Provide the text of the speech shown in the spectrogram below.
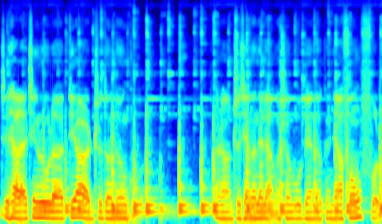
接下来进入了第二支墩墩鼓，让之前的那两个声部变得更加丰富了，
